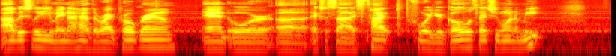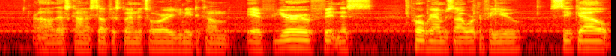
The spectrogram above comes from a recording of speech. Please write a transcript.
Obviously, you may not have the right program and or uh, exercise type for your goals that you want to meet. Uh, that's kind of self-explanatory. You need to come if your fitness program is not working for you. Seek out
